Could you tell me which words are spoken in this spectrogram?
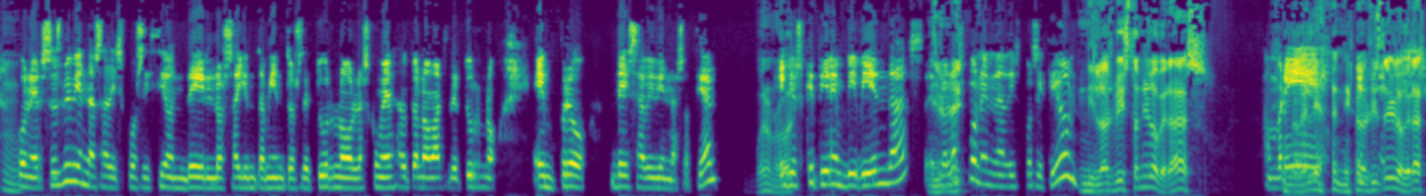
mm. poner sus viviendas a disposición de los ayuntamientos de turno o las comunidades autónomas de turno en pro de esa vivienda social. Ellos que tienen viviendas no las ponen a disposición. Ni lo has visto ni lo verás. Hombre. ni lo has visto ni lo verás.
